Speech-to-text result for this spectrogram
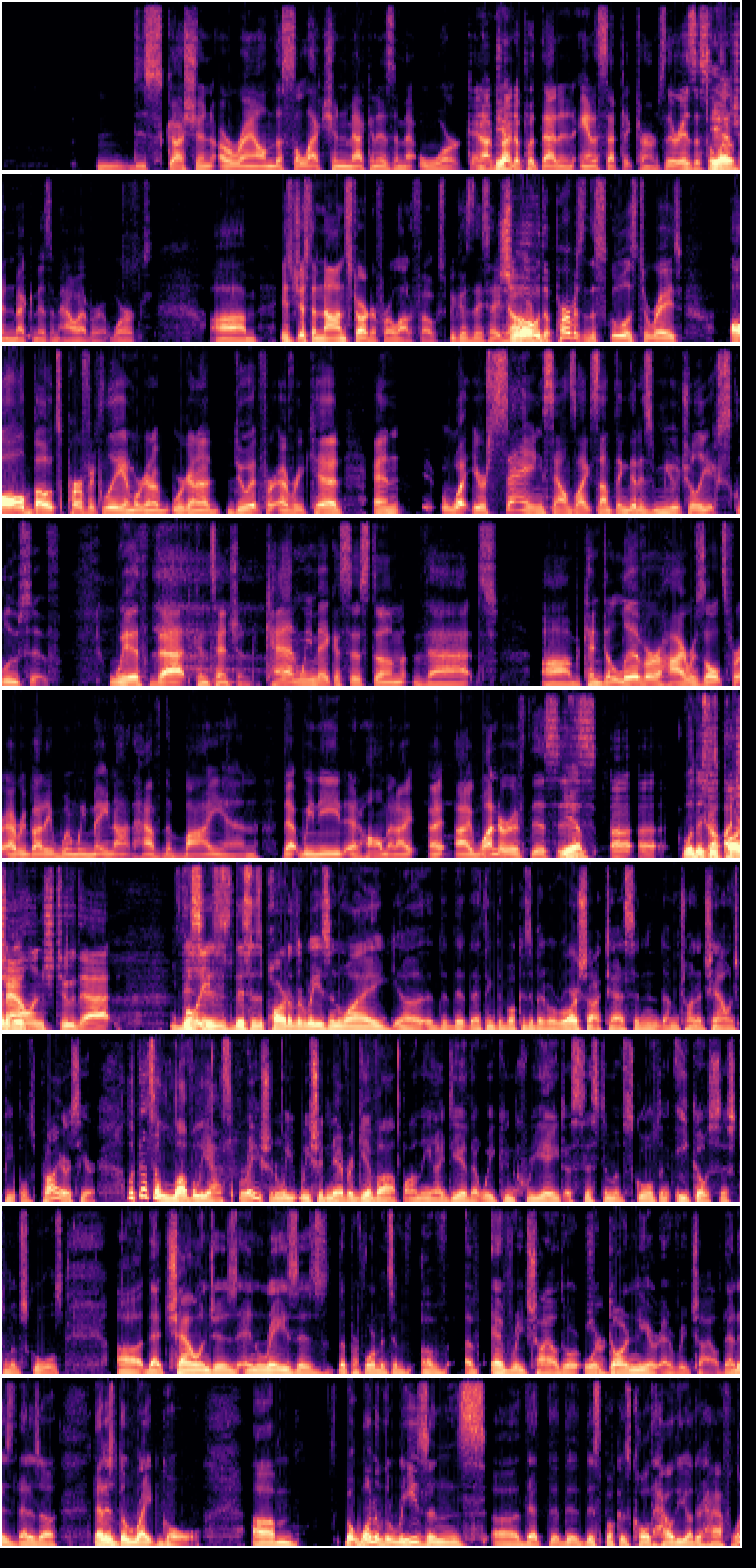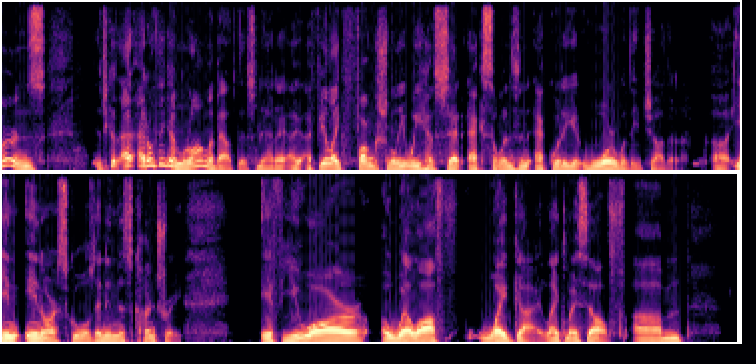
discussion around the selection mechanism at work. And I'm trying yeah. to put that in antiseptic terms. There is a selection yeah. mechanism, however it works. Um, it's just a non-starter for a lot of folks because they say, sure. no, the purpose of the school is to raise all boats perfectly and we're gonna we're gonna do it for every kid. And what you're saying sounds like something that is mutually exclusive with that contention. Can we make a system that um, can deliver high results for everybody when we may not have the buy-in that we need at home. And I, I, I wonder if this is yeah. uh, uh, well, this is know, a challenge to that. This belief. is this is part of the reason why uh, th- th- I think the book is a bit of a Rorschach test, and I'm trying to challenge people's priors here. Look, that's a lovely aspiration. We we should never give up on the idea that we can create a system of schools, an ecosystem of schools uh, that challenges and raises the performance of, of, of every child or, or sure. darn near every child. That is, that is, a, that is the right goal. Um, but one of the reasons uh, that the, the, this book is called How the Other Half Learns is because I, I don't think I'm wrong about this, Ned. I, I, feel like functionally we have set excellence and equity at war with each other uh, in, in our schools and in this country. If you are a well off white guy like myself, um,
